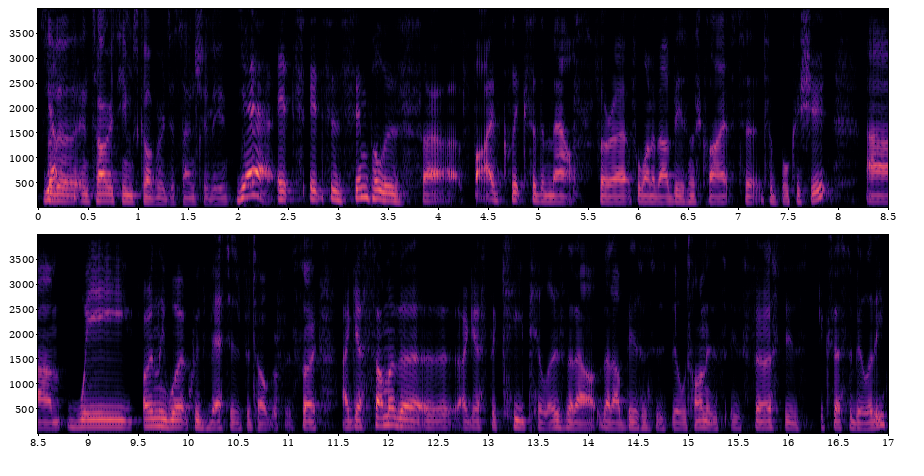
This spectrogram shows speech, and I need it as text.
So Yep. the entire team's covered essentially. Yeah, it's it's as simple as uh, five clicks of the mouse for uh, for one of our business clients to, to book a shoot. Um, we only work with vetted photographers. So I guess some of the uh, I guess the key pillars that our that our business is built on is is first is accessibility.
